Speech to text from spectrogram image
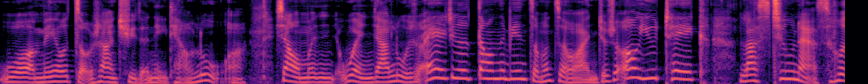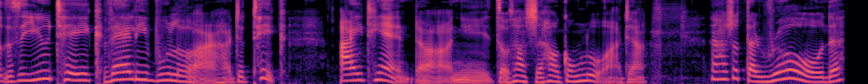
我没有走上去的那条路啊，像我们问人家路说，哎，这个到那边怎么走啊？你就说，哦，you take Las Tunas，或者是 you take Valley Boulevard，哈，就 take I-10 啊，你走上十号公路啊，这样。那他说，the road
